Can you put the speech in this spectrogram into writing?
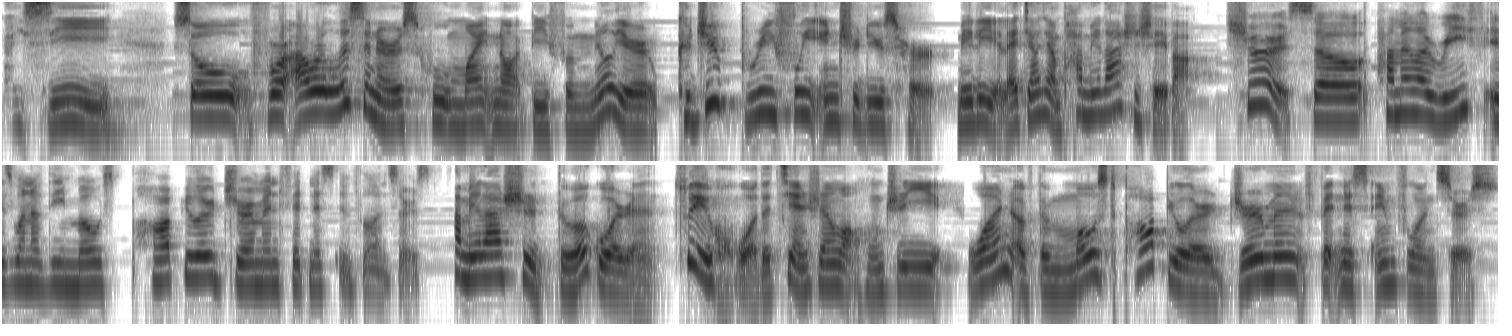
I see. So, for our listeners who might not be familiar, could you briefly introduce her? 梅莉，来讲讲帕梅拉是谁吧。Sure. So Pamela Reif is one of the most popular German fitness influencers. 帕梅拉是德国人最火的健身网红之一，one of the most popular German fitness influencers.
